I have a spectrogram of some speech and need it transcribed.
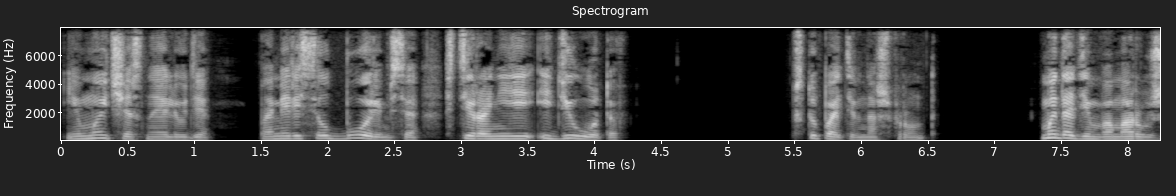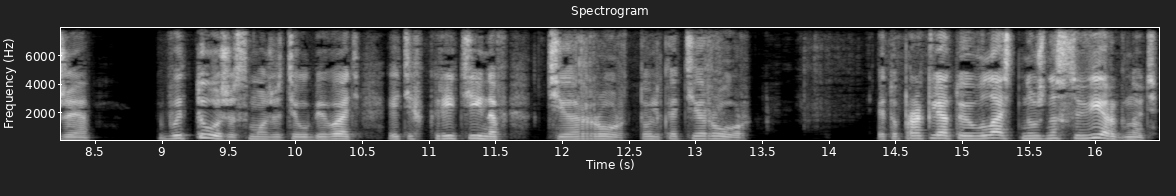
И мы, честные люди, по мере сил боремся с тиранией идиотов. Вступайте в наш фронт. Мы дадим вам оружие. Вы тоже сможете убивать этих кретинов. Террор, только террор. Эту проклятую власть нужно свергнуть.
